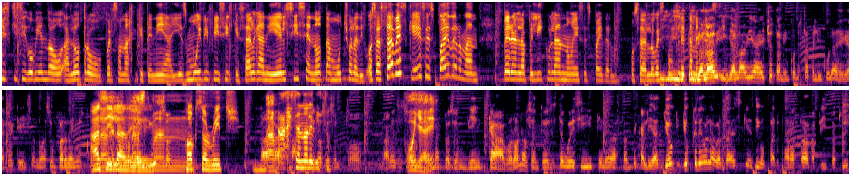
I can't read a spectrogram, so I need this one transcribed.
es que sigo viendo a- al otro personaje que tenía y es muy difícil que salgan y él sí se nota mucho la diferencia. O sea, sabes que es Spider-Man, pero en la película no es Spider-Man. O sea, lo ves Y- completamente y, ya lo, y ya lo había hecho también con esta película de guerra que hizo, ¿no? Hace un par de años. con Ah, sí, del la de-. Hacksaw Ridge. Ujú. Ajá, Ah, esa no la he visto. mames, es Joya, una, ¿eh? una actuación bien cabrona, o sea, entonces este güey sí tiene bastante calidad. Yo, yo creo, la verdad es que, digo, para, nada más para rapidito aquí,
